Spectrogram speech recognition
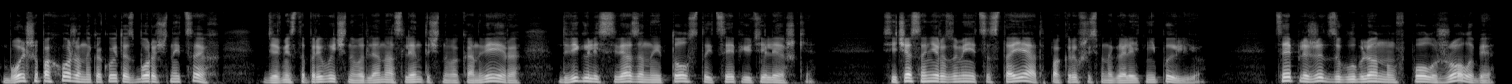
Больше похоже на какой-то сборочный цех, где вместо привычного для нас ленточного конвейера двигались связанные толстой цепью тележки. Сейчас они, разумеется, стоят, покрывшись многолетней пылью. Цепь лежит в заглубленном в пол желобе,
